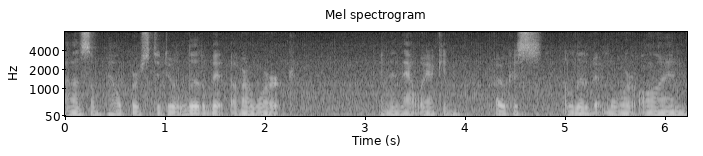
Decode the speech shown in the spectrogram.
uh, some helpers to do a little bit of our work. And then that way I can focus a little bit more on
